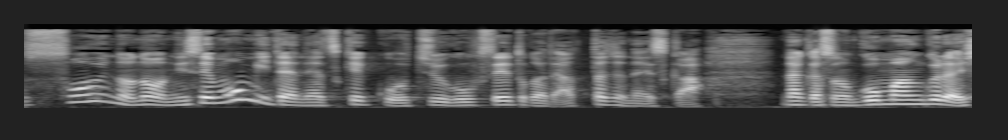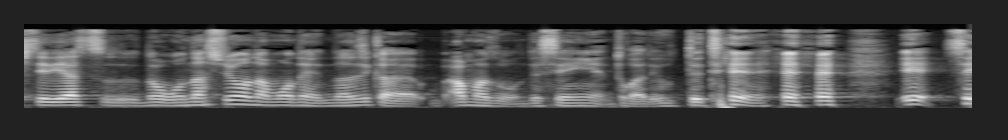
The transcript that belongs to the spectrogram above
そういうのの偽物みたいなやつ結構中国製とかであったじゃないですか。なんかその5万ぐらいしてるやつの同じようなもので、なぜか Amazon で1000円とかで売ってて え、1000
